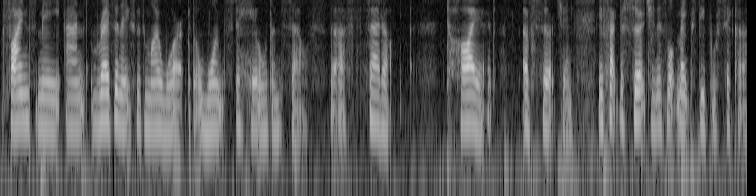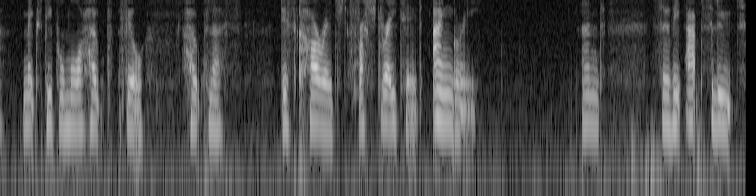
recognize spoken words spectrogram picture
finds me and resonates with my work that wants to heal themselves, that are fed up, tired of searching. In fact, the searching is what makes people sicker, makes people more hope feel hopeless, discouraged, frustrated, angry. And so, the absolute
